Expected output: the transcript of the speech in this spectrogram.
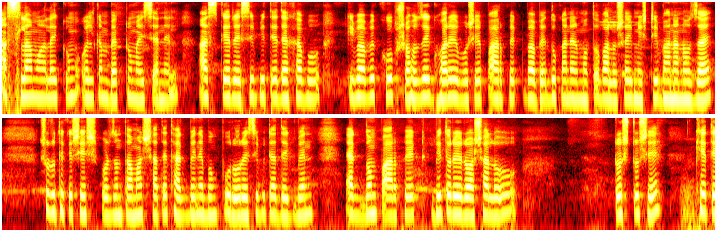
আসসালামু আলাইকুম, welcome back to my channel. আজকের রেসিপিতে দেখাবো কীভাবে খুব সহজেই ঘরে বসে পারফেক্টভাবে দোকানের মতো বালুশাহী মিষ্টি বানানো যায়। শুরু থেকে শেষ পর্যন্ত আমার সাথে থাকবেন এবং পুরো রেসিপিটা দেখবেন। একদম পারফেক্ট, ভিতরে রসালো, টুসটুসে, খেতে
